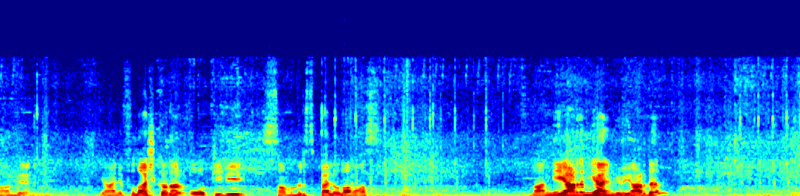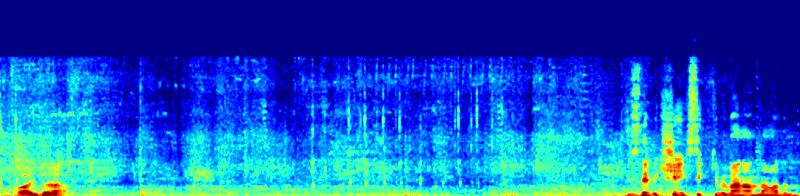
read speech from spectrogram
Abi yani flash kadar OP bir summoner spell olamaz. Lan niye yardım gelmiyor? Yardım. Öldü. Bizde bir kişi eksik gibi ben anlamadım.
